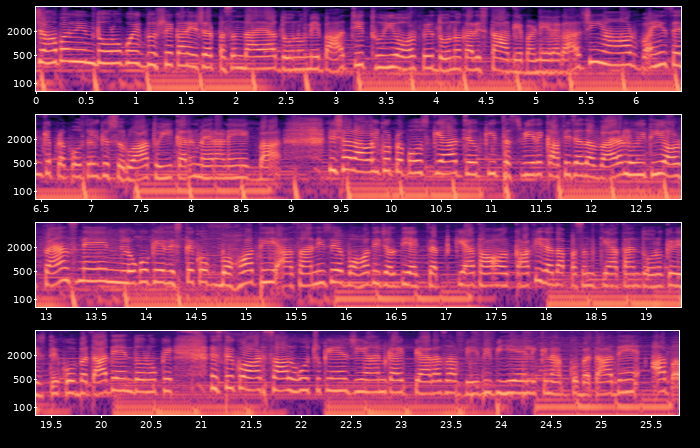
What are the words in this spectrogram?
जहाँ पर इन दोनों को एक दूसरे का नेचर पसंद आया, दोनों में बातचीत हुई और फिर दोनों का रिश्ता आगे बढ़ने लगा। जी हाँ और वहीं से इनके प्रपोजल की शुरुआत हुई। करण मेहरा ने एक बार निशा रावल को प्रपोज किया, जो कि तस्वीरें काफ़ी ज़्यादा वायरल हुई थी और फैंस ने इन लोगों के रिश्ते को बहुत ही आसानी से, बहुत ही जल्दी एक्सेप्ट किया था और काफ़ी ज़्यादा पसंद किया था इन दोनों के रिश्ते को। बता दें, इन दोनों के रिश्ते को आठ साल हो चुके हैं। जी हाँ इनका एक प्यारा सा बेबी भी है, लेकिन आपको बता दें, अब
